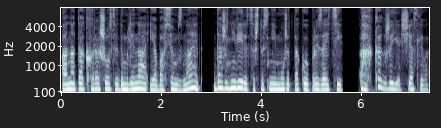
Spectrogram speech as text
Она так хорошо осведомлена и обо всем знает, даже не верится, что с ней может такое произойти. Ах, как же я счастлива!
